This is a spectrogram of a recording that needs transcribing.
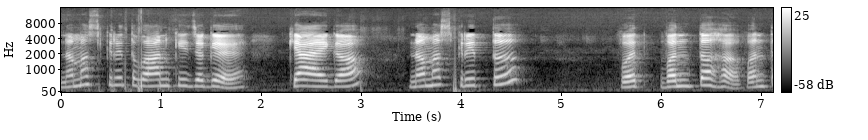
नमस्कृतवान की जगह क्या आएगा? नमस्कृत वंत। वंत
